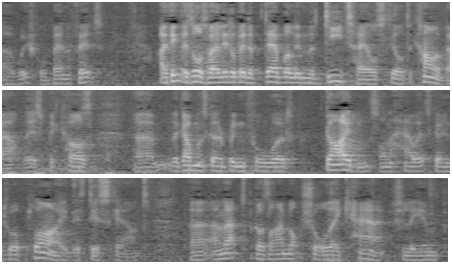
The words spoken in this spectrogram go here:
uh, which will benefit? I think there's also a little bit of devil in the detail still to come about this because um, the government's going to bring forward guidance on how it's going to apply this discount. Uh, and that's because I'm not sure they can actually imp-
